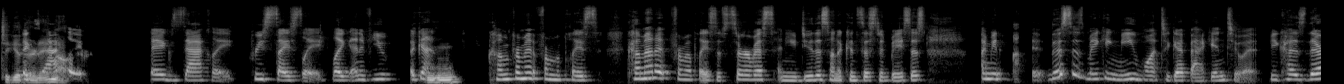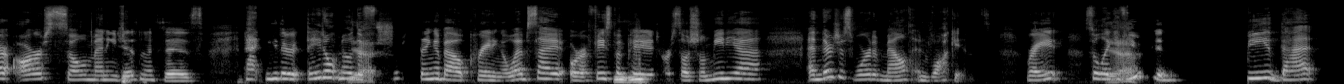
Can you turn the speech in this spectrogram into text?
to get their exactly. name out there. Exactly. Precisely. Like, and if you, again, mm-hmm. come from it from a place, come at it from a place of service and you do this on a consistent basis, I mean, this is making me want to get back into it because there are so many businesses that either they don't know yes. the thing about creating a website or a Facebook mm-hmm. page or social media, and they're just word of mouth and walk ins, right? So, like, yeah. if you could be that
